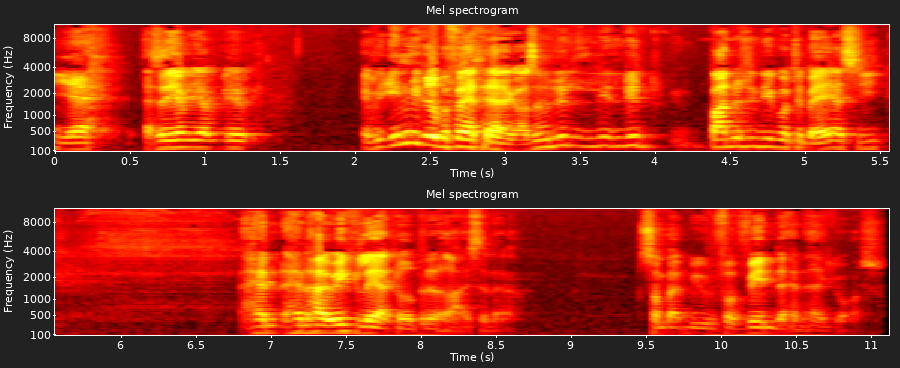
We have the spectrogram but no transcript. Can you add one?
Ja, altså jeg, jeg, jeg, jeg vil, inden vi griber fat her, ikke, så vil jeg lige, lige, bare nødt til lige at gå tilbage og sige, han, han har jo ikke lært noget på den rejse der, som vi ville forvente, han havde gjort.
